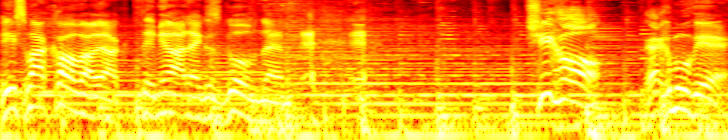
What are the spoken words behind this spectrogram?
I smakował jak tymianek z gównem. Cicho! Jak mówię,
